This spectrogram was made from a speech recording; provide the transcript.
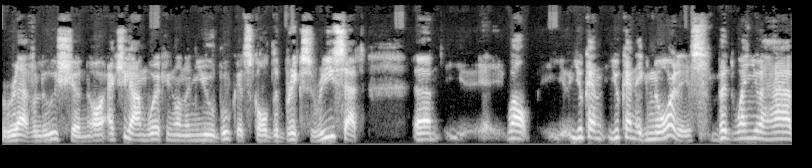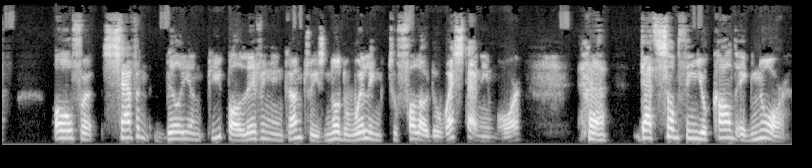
revolution, or actually, I'm working on a new book. It's called The BRICS Reset. Um, well, you can you can ignore this, but when you have over 7 billion people living in countries not willing to follow the West anymore, uh, that's something you can't ignore.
